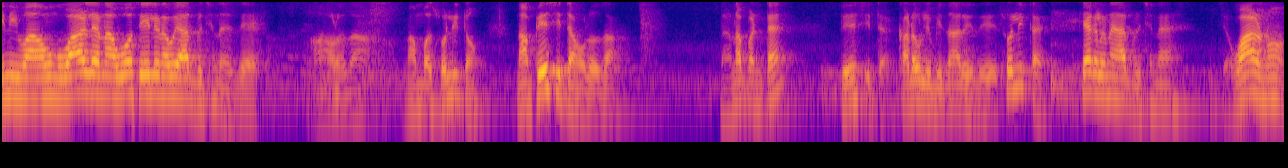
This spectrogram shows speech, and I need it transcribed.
இனி வா அவங்க வாழலைனாவோ செய்யலைனாவோ யார் பிரச்சனை இது? அவ்வளோதான் நம்ம சொல்லிட்டோம். நான் பேசிட்டேன் அவ்வளோதான் நான் என்ன பண்ணிட்டேன்? பேசிட்டேன். கடவுள் இப்படி தான் இருக்குது. சொல்லிட்டேன். கேட்கலன்னா யார் பிரச்சனை? வாழணும்.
